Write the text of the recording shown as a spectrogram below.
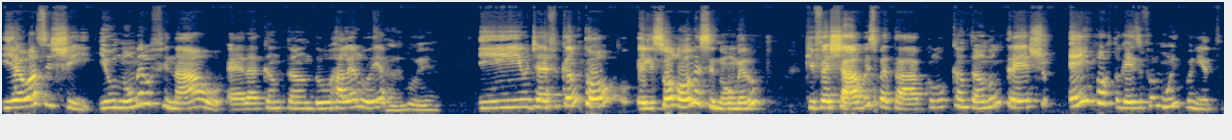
E eu assisti. E o número final era cantando Aleluia. Aleluia. E o Jeff cantou, ele solou nesse número, que fechava o espetáculo, cantando um trecho em português e foi muito bonito.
